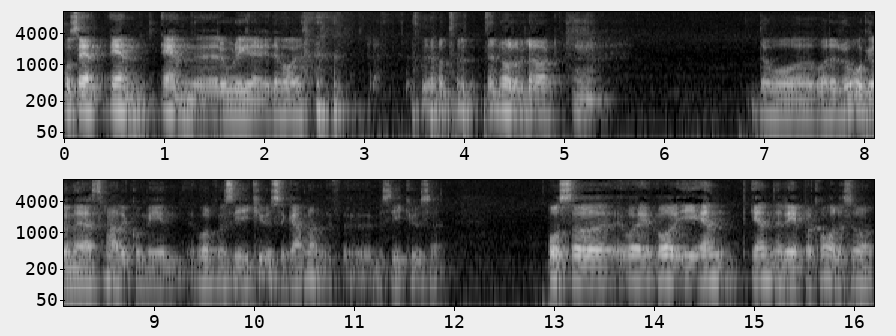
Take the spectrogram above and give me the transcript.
Och sen en, en rolig grej, det var ju den har du hört. Mm. Då var det Roger och Nässon hade kommit in vårt musikhuset, gamla musikhuset. Och så var det- i en, en replokal så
